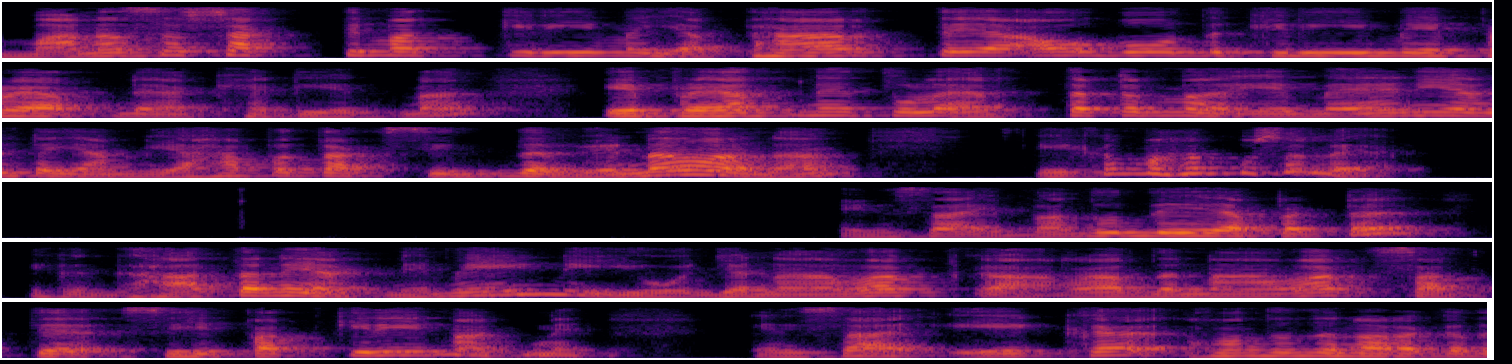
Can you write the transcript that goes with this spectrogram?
මනස ශක්තිමත් කිරීම යථාර්ථය අවබෝධ කිරීමේ ප්‍රයත්නයක් හැටියට නම් ඒ ප්‍රයත්නය තුළ ඇත්තටම මේ මෑණියන්ට යම් යහපතක් සිද්ධ වෙනවා නම් ඒක මහ කුසලයක්. ඒ නිසා ඒ බඳු දේ අපට ඒක ඝාතනයක් නෙමෙයිනේ යෝජනාවක් ආරාධනාවක් සත්‍ය සිහිපත් කිරීමක්නේ. ඒ නිසා ඒක හොඳද නරකද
